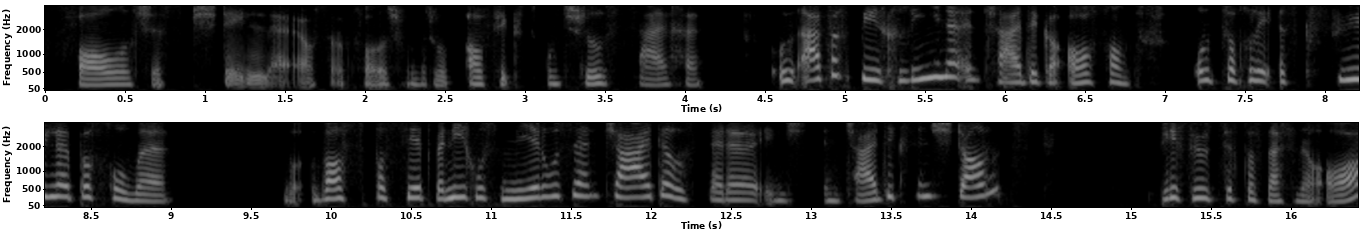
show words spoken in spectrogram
Falsches bestelle, also falsch unter Anführungs- und Schlusszeichen. Und einfach bei kleinen Entscheidungen anfangen und so ein, ein Gefühl bekommen, was passiert, wenn ich aus mir heraus entscheide, aus dieser Entscheidungsinstanz, wie fühlt sich das nachher an?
